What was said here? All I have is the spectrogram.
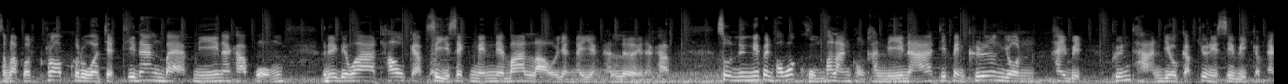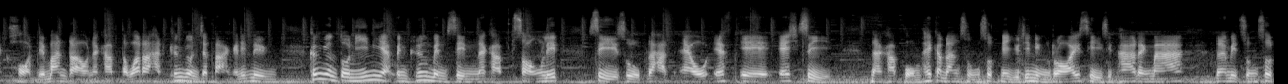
สำหรับรถครอบครัว 7 ที่นั่งแบบนี้นะครับผม เรียกได้ว่าเท่ากับ 4 เซกเมนต์ในบ้านเรายังไงอย่างนั้นเลยนะครับ ส่วนหนึ่งนี่เป็นเพราะว่าขุมพลังของคันนี้นะ ที่เป็นเครื่องยนต์ไฮบริดพื้นฐานเดียวกับที่อยู่ใน Civic กับ Accord ในบ้านเรานะครับ แต่ว่ารหัสเครื่องยนต์จะต่างกันนิดนึง เครื่องยนต์ตัวนี้เนี่ยเป็นเครื่องเบนซินนะครับ 2 ลิตร 4 สูบรหัส LFA H4 นะครับผมให้กำลังสูงสุดเนี่ยอยู่ที่ 145 แรงม้า แรงบิดสูงสุด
